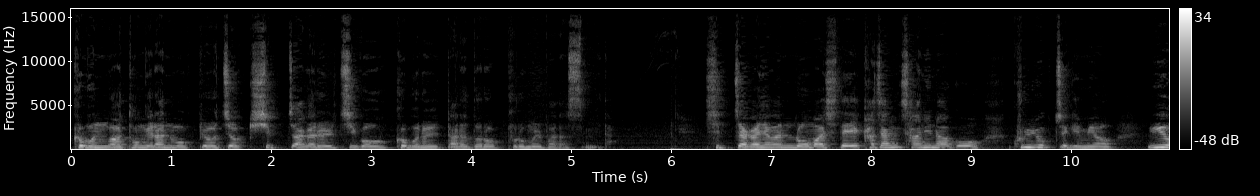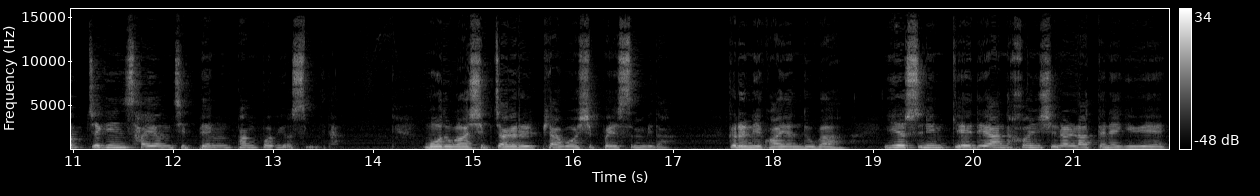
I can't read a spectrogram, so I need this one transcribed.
그분과 동일한 목표 즉 십자가를 지고 그분을 따르도록 부름을 받았습니다. 십자가형은 로마 시대의 가장 잔인하고 굴욕적이며 위협적인 사형 집행 방법이었습니다. 모두가 십자가를 피하고 싶어 했습니다. 그러니 과연 누가 예수님께 대한 헌신을 나타내기 위해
